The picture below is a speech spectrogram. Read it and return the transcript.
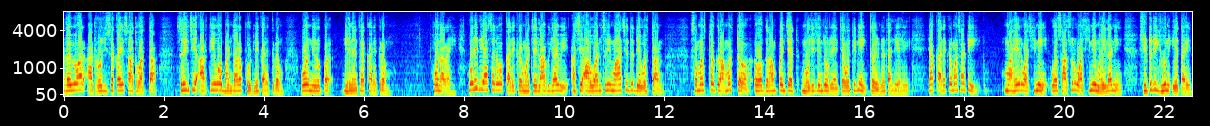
रविवार आठ रोजी सकाळी सात वाजता श्रींची आरती व भंडारा फोडणे कार्यक्रम व निरोप घेण्याचा कार्यक्रम. होणार आहे. वरील या सर्व कार्यक्रमाचे लाभ घ्यावे असे आवाहन श्री महासिद्ध देवस्थान समस्त ग्रामस्थ व ग्रामपंचायत मोजेचेंदूर यांच्या वतीने कळविण्यात आले आहे. या कार्यक्रमासाठी माहेर वाशिनी व सासूर वाशिनी महिलांनी शितुरी घेऊन येत आहेत.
